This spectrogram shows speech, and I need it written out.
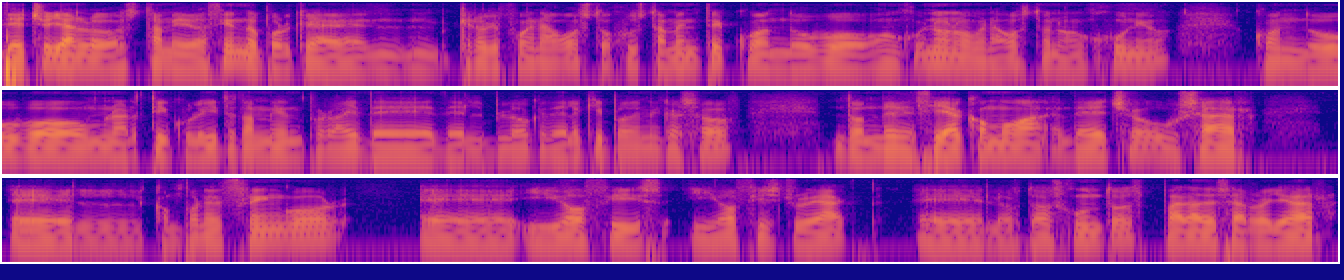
de hecho ya lo está medio haciendo porque creo que fue en agosto justamente cuando hubo, no, no, en agosto no, en junio, cuando hubo un articulito también por ahí de, del blog del equipo de Microsoft donde decía cómo de hecho usar el Component Framework eh, y Office y Office React eh, los dos juntos para desarrollar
